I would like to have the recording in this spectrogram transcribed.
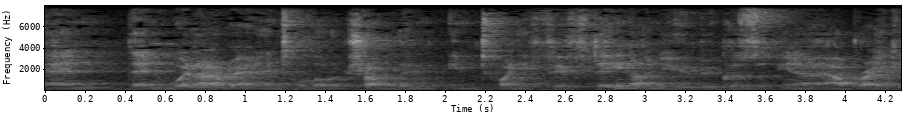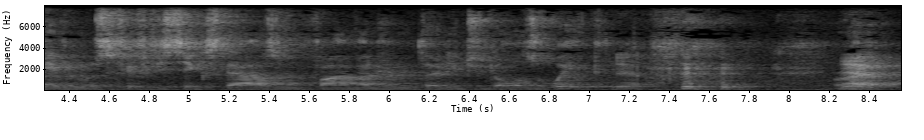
and then when I ran into a lot of trouble in, in 2015, I knew because you know our break even was fifty six thousand five hundred and thirty two dollars a week. Yeah. Right, Yeah.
